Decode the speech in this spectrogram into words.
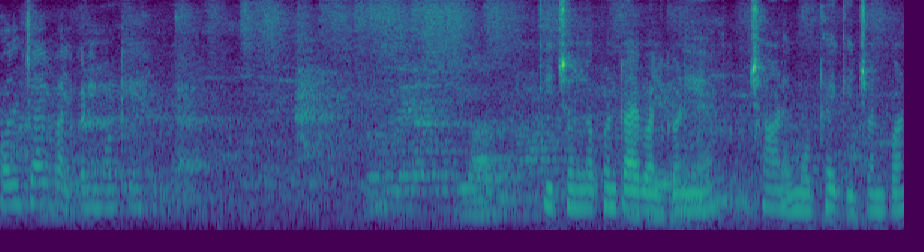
हॉलची आहे बाल्कनी मोठी आहे. किचनला पण ट्राय बाल्कनी आहे. छान आहे मोठं आहे किचन पण.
